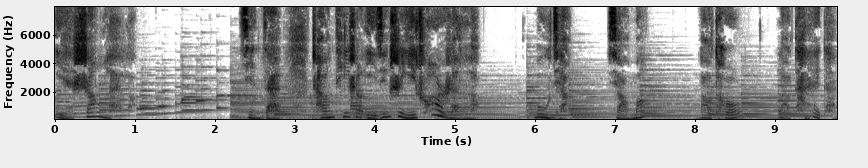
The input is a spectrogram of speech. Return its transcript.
也上来了。现在长梯上已经是一串人了：木匠、小猫、老头、老太太、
